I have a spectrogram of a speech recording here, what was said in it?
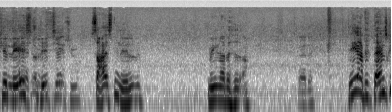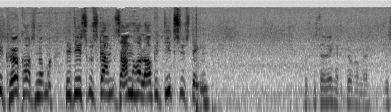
kan læse lidt til, 24. 16, 11, mener det hedder. Hvad er det? Det er det danske kørekortsnummer. Det er det, du skam- sammenholde op i dit system. Du skal stadigvæk have det kørekort med. Hvis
